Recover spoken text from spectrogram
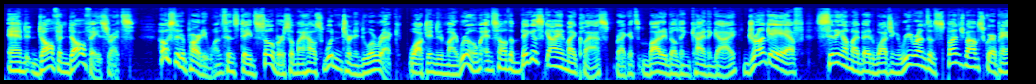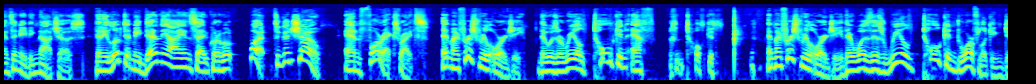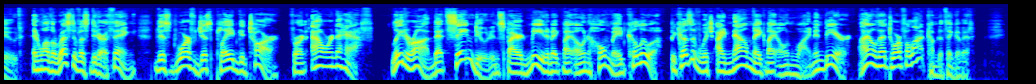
And Dolphin Dollface writes, Hosted a party once and stayed sober so my house wouldn't turn into a wreck. Walked into my room and saw the biggest guy in my class, brackets bodybuilding kinda guy, drunk AF, sitting on my bed watching reruns of SpongeBob SquarePants and eating nachos. Then he looked at me dead in the eye and said, quote unquote, What? It's a good show. And Forex writes, at my first real orgy, there was a real Tolkien F. Tolkien. At my first real orgy, there was this real Tolkien dwarf looking dude. And while the rest of us did our thing, this dwarf just played guitar for an hour and a half. Later on, that same dude inspired me to make my own homemade Kahlua, because of which I now make my own wine and beer. I owe that dwarf a lot, come to think of it.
